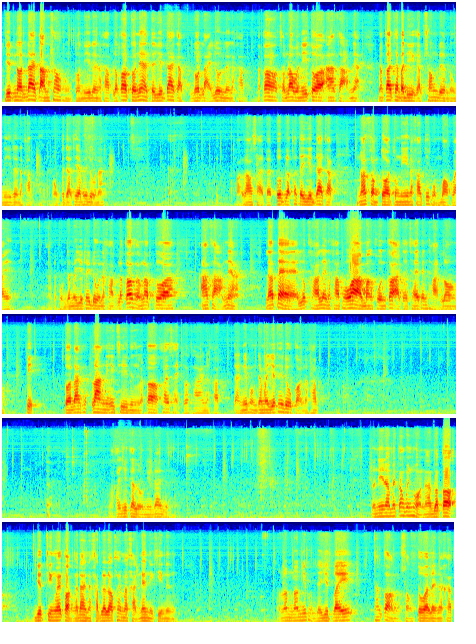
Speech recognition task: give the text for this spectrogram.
ยึดน็อตได้ตามช่องของตัวนี้เลยนะครับ แล้วก็ตัวเนี้ยจะยึดได้กับรถหลายรุ่นเลยนะครับ แล้วก็สำหรับวันนี้ตัว R3 เนี่ยมันก็จะพอดีกับช่องเดิมตรงนี้เลยนะครับ ผมก็จะเทียบให้ดูนะพอเราใส่ไปปุ๊บเราก็จะยึดได้กับน็อตสองตัวตรงนี้นะครับ ที่ผมบอกไว้เดี๋ยวผมจะมายึดให้ดูนะครับ แล้วก็สำหรับตัว R3 เนี่ยแล้วแต่ลูกค้าเลยนะครับ เพราะว่าบางคนก็อาจจะใช้เป็นฐานรองปิด ตัวด้านล่างนี้อีกทีหนึ่งแล้วก็ค่อยใส่ตัวท้ายนะครับ แต่อันนี้ผมจะมายึดให้ดูก่อนนะครับ แล้วก็ยึดกับรูนี้ได้เลย ตัวนี้เราไม่ต้องเป็นห่วงนะครับ แล้วก็ยึดทิ้งไว้ก่อนก็ได้นะครับ แล้วเราค่อยมาขันแน่นอีกทีหนึ่งสำหรับน็อตนี้ผมจะยึดไว้ทั้งก่อน 2 ตัวเลยนะครับ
